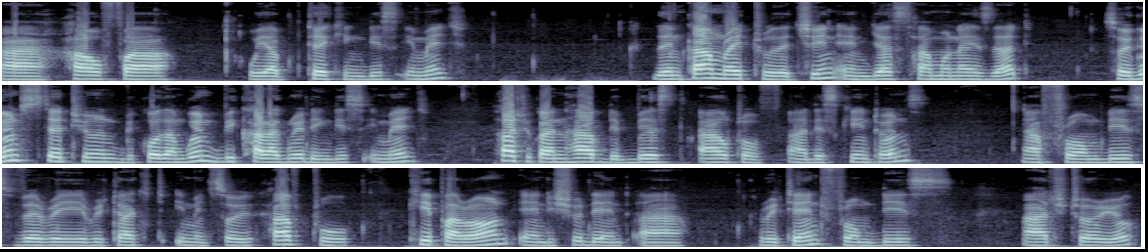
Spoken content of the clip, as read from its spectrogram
uh, how far we are taking this image. Then come right to the chin and just harmonize that so you're going to stay tuned because I'm going to be color grading this image so that you can have the best out of uh, the skin tones uh, from this very retouched image. So you have to keep around and you shouldn't uh, retain from this uh, tutorial.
